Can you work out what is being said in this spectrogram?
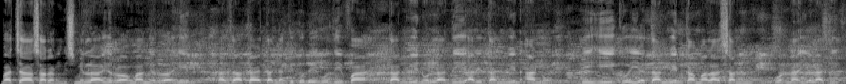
Baca sarang bismillahirrahmanirrahim. Kazaka tanya kitu deui hudzifa tanwinul ladzi ari tanwin anu bihi ku ieu tanwin kamala sanpurna ieu ladzi.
